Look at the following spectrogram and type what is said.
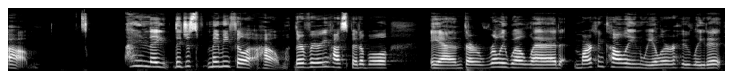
um, I mean, they, they just made me feel at home. They're very hospitable and they're really well led. Mark and Colleen Wheeler, who lead it,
